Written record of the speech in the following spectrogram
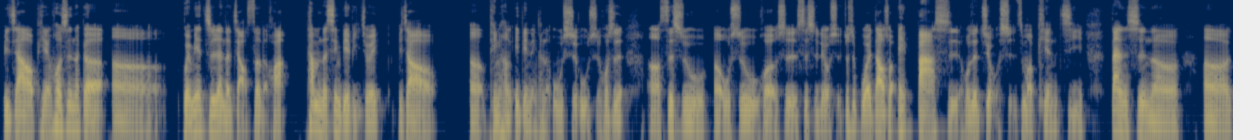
比较偏，或者是那个呃鬼灭之刃的角色的话，他们的性别比就会比较。呃，平衡一点点，可能五十五十，或是呃四十五，呃五十五，或者是四十六十，就是不会到说哎八十或者九十这么偏激。但是呢，呃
